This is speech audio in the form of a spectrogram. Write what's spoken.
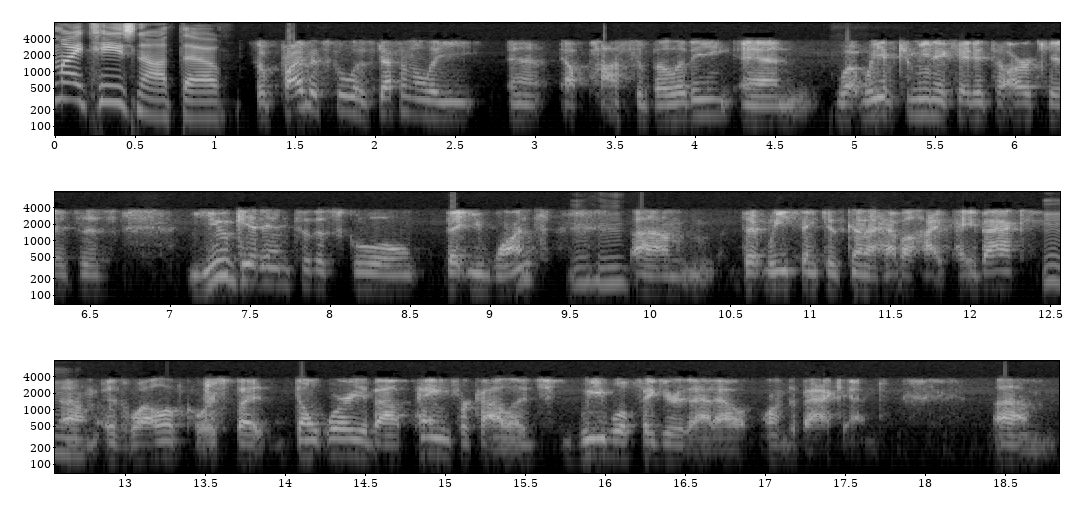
MIT's not though. So private school is definitely a, a possibility, and what we have communicated to our kids is you get into the school that you want, mm-hmm. um, that we think is going to have a high payback mm. um, as well, of course. But don't worry about paying for college. We will figure that out on the back end. Um,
